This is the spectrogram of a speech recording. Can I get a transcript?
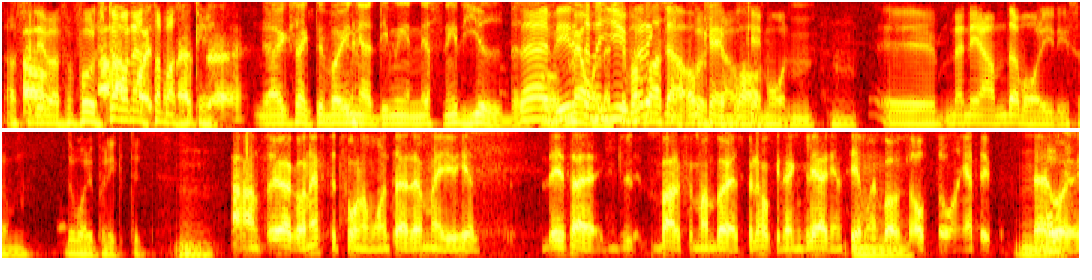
Alltså det Ja. var för första Ja, var nästan bara okej. ett, eh, Ja exakt, det var, inga, det var nästan inget jubel Nej, på vi målet. det var bara såhär, första. okej bra. Okej, mål. Mm. Eh, men i andra var det liksom... Då var det på riktigt. Ja, hans ögon efter 2-0 målet där, de är ju helt... det är så här, varför man börjar spela hockey. Den glädjen ser man ju bara hos åttaåringar typ. Det var, Och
